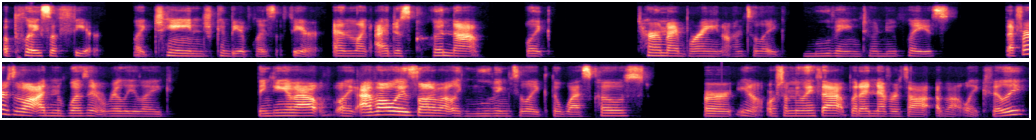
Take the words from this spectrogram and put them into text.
a place of fear. Like change can be a place of fear. And like I just could not like turn my brain onto like moving to a new place. That first of all, I wasn't really like thinking about. Like I've always thought about like moving to like the West Coast or, you know, or something like that, but I never thought about like Philly.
